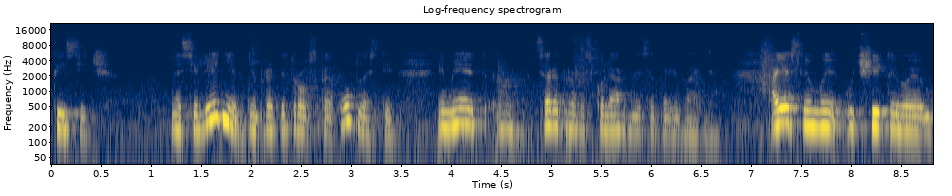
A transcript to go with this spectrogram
тысяч населения в Днепропетровской области имеет э, цереброваскулярные заболевания. А если мы учитываем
